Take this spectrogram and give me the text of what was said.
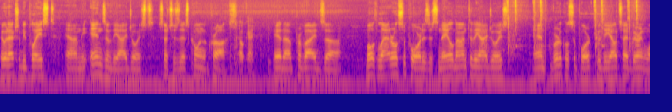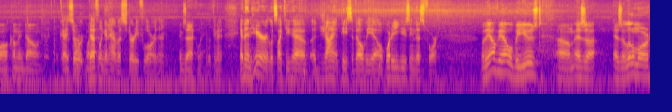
it would actually be placed on the ends of the I-joist, such as this, going across. Okay. It uh, provides uh, both lateral support as it's nailed onto the I-joist and vertical support to the outside bearing wall coming down. Okay, so we're definitely going to have a sturdy floor then. Exactly. Looking at, and then here it looks like you have a giant piece of LVL. What are you using this for? Well, the LVL will be used um, as a as a little more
